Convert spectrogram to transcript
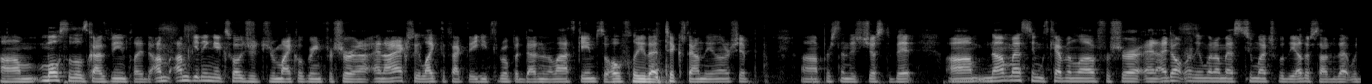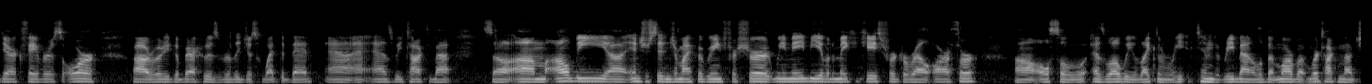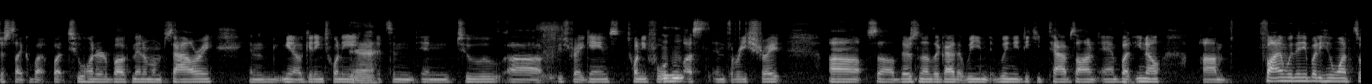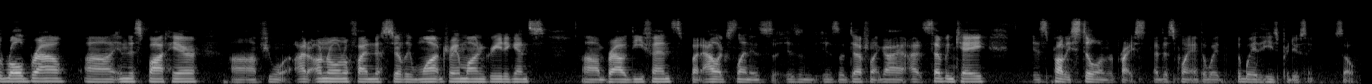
Um, most of those guys being played. I'm, I'm getting exposure to Michael Green for sure, and I, and I actually like the fact that he threw up a dud in the last game. So hopefully that ticks down the ownership uh, percentage just a bit. Um, not messing with Kevin Love for sure, and I don't really want to mess too much with the other side of that with Derrick Favors or uh, Rudy Gobert, who has really just wet the bed uh, as we talked about. So um, I'll be uh, interested in JaMychal Green for sure. We may be able to make a case for Darrell Arthur. Uh, also, as well, we would like him, re- him to rebound a little bit more, but we're talking about just like about what 200 above minimum salary, and you know, getting 28 yeah. minutes in in two uh, two straight games, 24 mm-hmm. plus in three straight. Uh, so there's another guy that we we need to keep tabs on. And but you know, um, fine with anybody who wants to roll brow uh, in this spot here. Uh, if you, I don't know if I necessarily want Draymond Green against um, Brow defense, but Alex Len is is is a definite guy at 7K is probably still underpriced at this point at the way the way that he's producing. So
